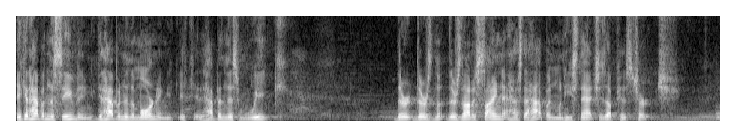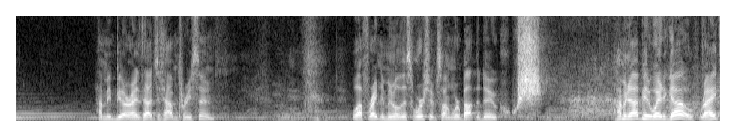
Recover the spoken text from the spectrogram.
It could happen this evening. It could happen in the morning. It could happen this week. There, there's, there's not a sign that has to happen when he snatches up his church. How many be all right that just happen pretty soon? well, if right in the middle of this worship song we're about to do, whoosh, how many that'd be the way to go, right?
